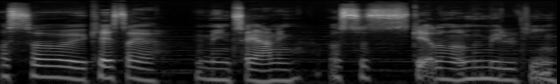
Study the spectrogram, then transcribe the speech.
og så øh, kaster jeg med en terning, og så sker der noget med melodien.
